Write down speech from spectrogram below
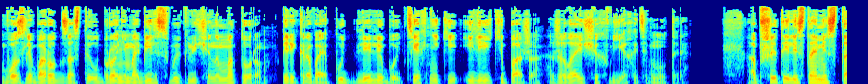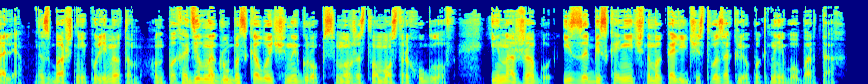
Возле ворот застыл бронемобиль с выключенным мотором, перекрывая путь для любой техники или экипажа, желающих въехать внутрь. Обшитый листами стали, с башней и пулеметом, он походил на грубо сколоченный гроб с множеством острых углов и на жабу из-за бесконечного количества заклепок на его бортах.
